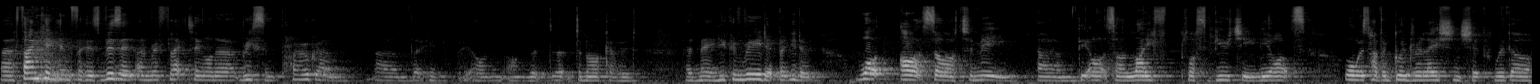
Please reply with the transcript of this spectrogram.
uh, thanking him for his visit and reflecting on a recent program um, that he on, on that, Demarco had, had made. You can read it, but you know what arts are to me. Um, the arts are life plus beauty. The arts always have a good relationship with our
